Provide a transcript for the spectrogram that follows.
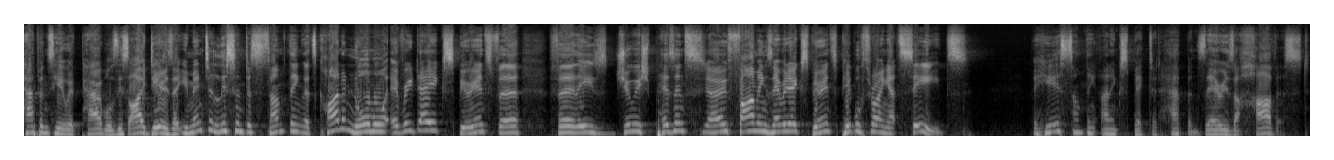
happens here with parables. This idea is that you're meant to listen to something that's kind of normal, everyday experience for, for these Jewish peasants, you know, farming's an everyday experience, people throwing out seeds. But here something unexpected happens. There is a harvest.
